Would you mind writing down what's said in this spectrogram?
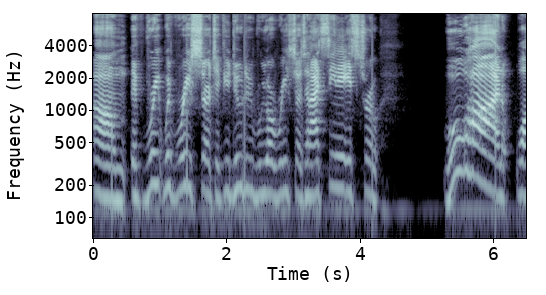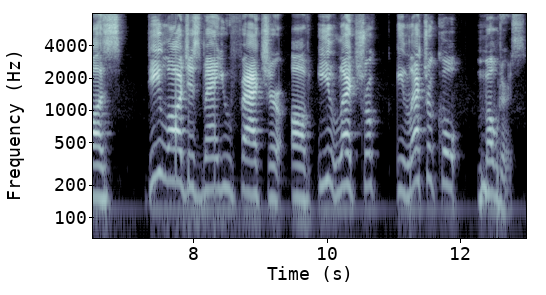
um if re- with research if you do do your research and i've seen it it's true wuhan was the largest manufacturer of electric electrical motors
